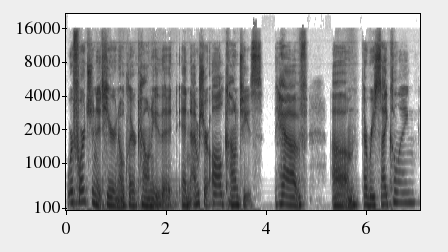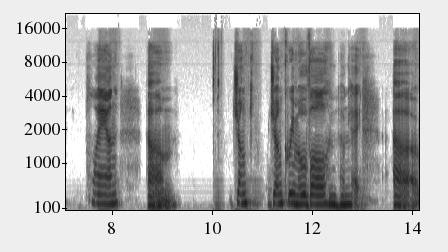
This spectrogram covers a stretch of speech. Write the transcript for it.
we're fortunate here in Eau Claire County that, and I'm sure all counties have um, a recycling plan, um, junk junk removal. Mm-hmm. Okay. Uh,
